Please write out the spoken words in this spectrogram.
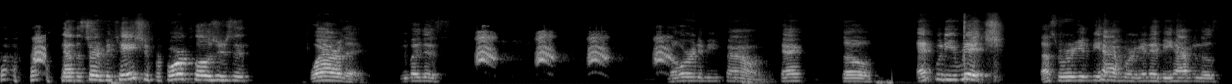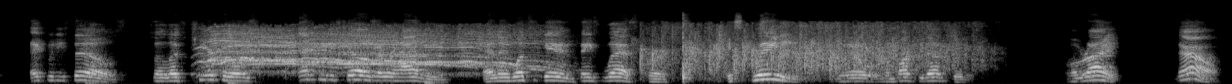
Got the certification for foreclosures and where are they? You by this. Nowhere to be found. Okay. So equity rich. That's what we're gonna be having. We're gonna be having those equity sales. So let's cheer for those equity sales that we're having. And then once again, thanks Wes for explaining, you know, the market update. All right. Now,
